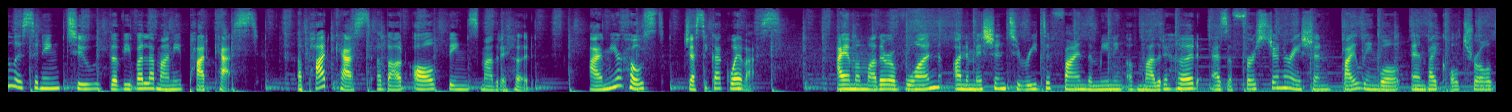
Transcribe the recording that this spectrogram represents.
listening to the Viva la Mami podcast, a podcast about all things motherhood. I'm your host, Jessica Cuevas. I am a mother of one on a mission to redefine the meaning of motherhood as a first generation, bilingual, and bicultural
